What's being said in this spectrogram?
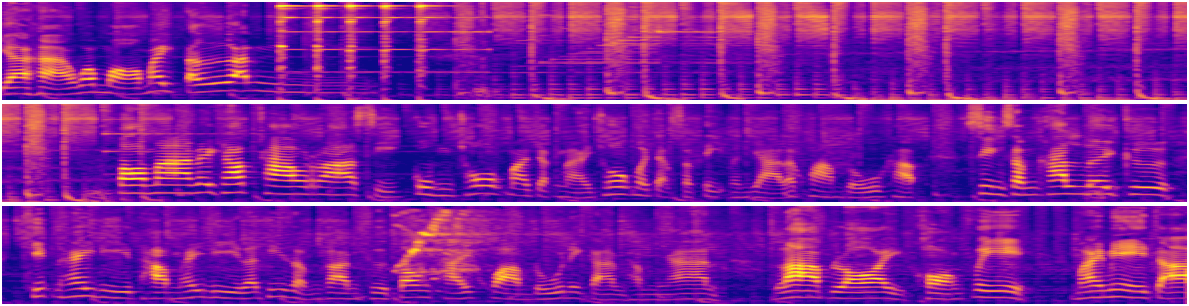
อย่าหาว่าหมอไม่เตือนต่อมานะครับชาวราศีกุมโชคมาจากไหนโชคมาจากสติปัญญาและความรู้ครับ สิ่งสำคัญเลยคือ คิดให้ดีทำให้ดีและที่สำคัญคือต้องใช้ความรู้ในการทำงาน ลาบลอยของฟรี ไม่มีจ้า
